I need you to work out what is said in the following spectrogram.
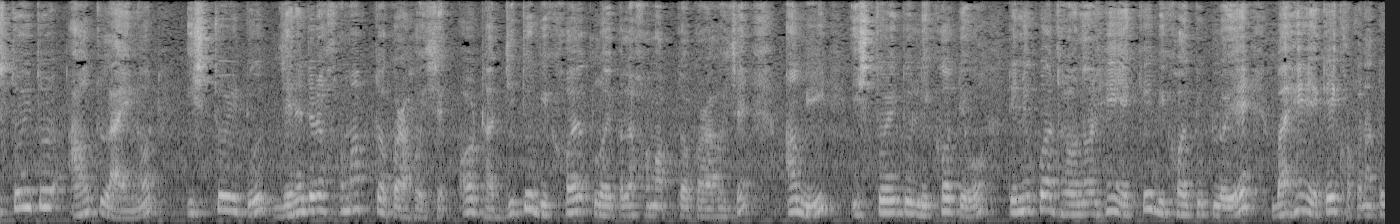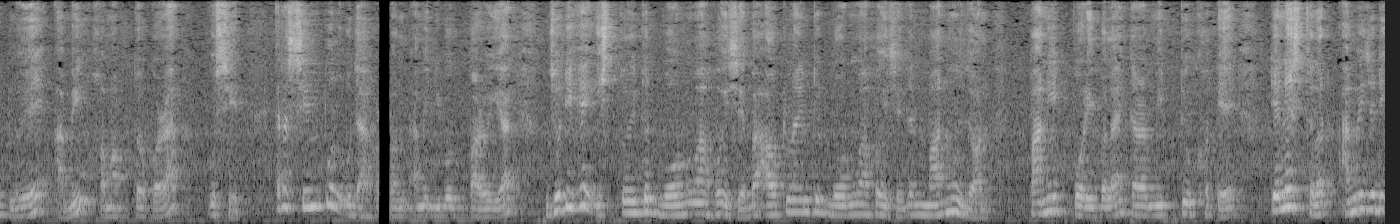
ষ্টৰিটোৰ আউটলাইনত ষ্টৰিটো যেনেদৰে সমাপ্ত কৰা হৈছে অৰ্থাৎ যিটো বিষয়ক লৈ পেলাই সমাপ্ত কৰা হৈছে আমি ষ্টৰিটো লিখোঁতেও তেনেকুৱা ধৰণৰ সেই একেই বিষয়টোক লৈয়ে বা সেই একেই ঘটনাটোক লৈয়ে আমি সমাপ্ত কৰা উচিত এটা চিম্পুল উদাহৰণ আমি দিব পাৰোঁ ইয়াক যদিহে ষ্টৰিটোত বৰ্ণোৱা হৈছে বা আউটলাইনটোত বৰ্ণোৱা হৈছে যে মানুহজন পানীত পৰি পেলাই তাৰ মৃত্যু ঘটে তেনেস্থলত আমি যদি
